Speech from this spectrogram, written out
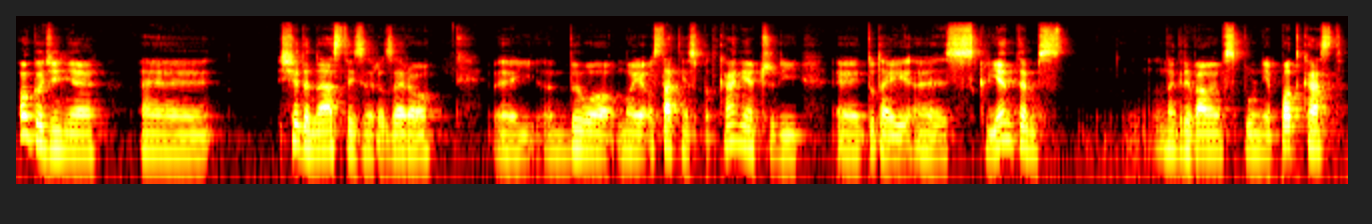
o godzinie 17.00 e, było moje ostatnie spotkanie, czyli tutaj z klientem nagrywałem wspólnie podcast,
